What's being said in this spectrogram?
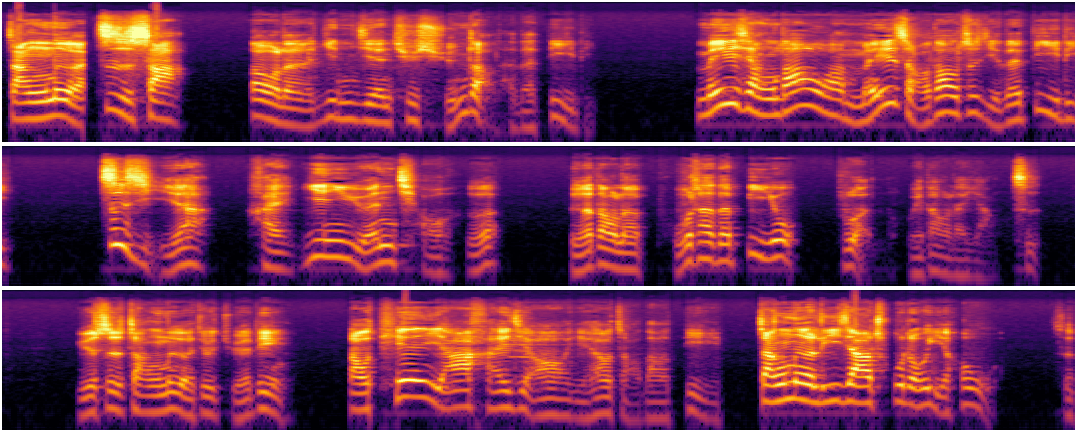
张乐自杀。到了阴间去寻找他的弟弟，没想到啊，没找到自己的弟弟，自己呀还因缘巧合得到了菩萨的庇佑，转回到了阳世。于是张乐就决定到天涯海角也要找到弟弟。张乐离家出走以后啊，是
